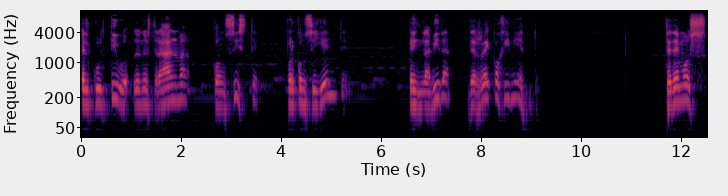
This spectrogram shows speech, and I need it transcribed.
El cultivo de nuestra alma consiste, por consiguiente, en la vida de recogimiento. Tenemos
